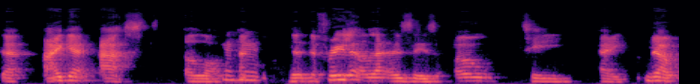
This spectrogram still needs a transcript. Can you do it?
that I get asked a lot. Mm-hmm. The, the three little letters is OTA. No,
